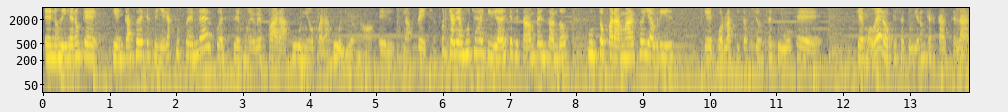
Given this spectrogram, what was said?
eh, nos dijeron que si en caso de que se llegue a suspender, pues se mueve para junio, para julio, ¿no? El- la fecha, porque había muchas actividades que se estaban pensando justo para marzo y abril que por la situación se tuvo que, mover o que se tuvieron que cancelar.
